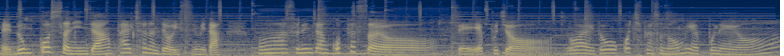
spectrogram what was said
네, 눈꽃 선인장 8,000원 되어 있습니다. 와, 선인장 꽃 폈어요. 네, 예쁘죠? 이 아이도 꽃이 펴서 너무 예쁘네요.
